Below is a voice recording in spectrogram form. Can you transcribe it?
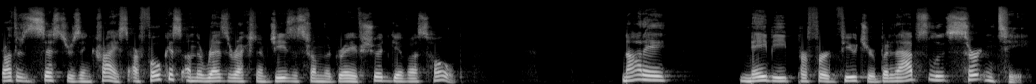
brothers and sisters in Christ, our focus on the resurrection of Jesus from the grave should give us hope. Not a maybe preferred future, but an absolute certainty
